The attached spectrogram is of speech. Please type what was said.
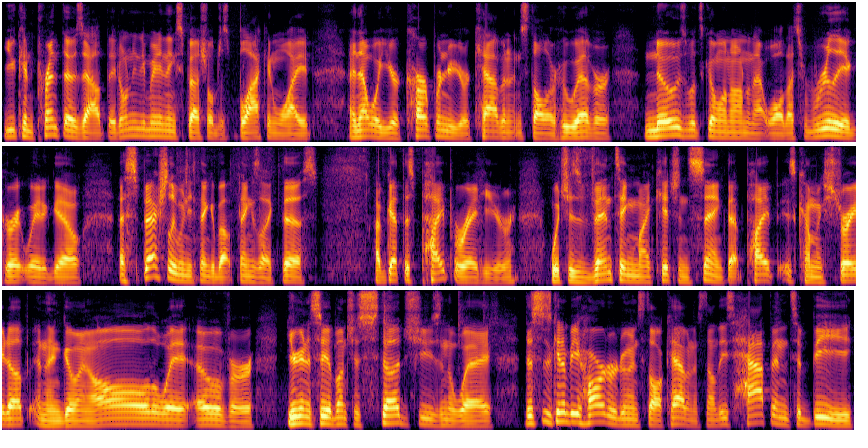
you can print those out. They don't need to be anything special, just black and white. And that way your carpenter, your cabinet installer, whoever knows what's going on in that wall. That's really a great way to go, especially when you think about things like this. I've got this pipe right here, which is venting my kitchen sink. That pipe is coming straight up and then going all the way over. You're gonna see a bunch of stud shoes in the way. This is gonna be harder to install cabinets. Now these happen to be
